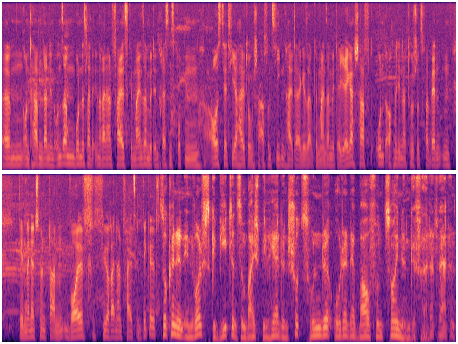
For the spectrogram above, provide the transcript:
und haben dann in unserem Bundesland in Rheinland-Pfalz gemeinsam mit Interessensgruppen aus der Tierhaltung, Schaf- und Ziegenhalter, gemeinsam mit der Jägerschaft und auch mit den Naturschutzverbänden den Managementplan Wolf für Rheinland-Pfalz entwickelt. So können in Wolfsgebieten zum Beispiel Herdenschutzhunde oder der Bau von Zäunen gefördert werden.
